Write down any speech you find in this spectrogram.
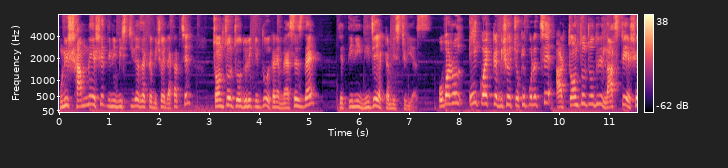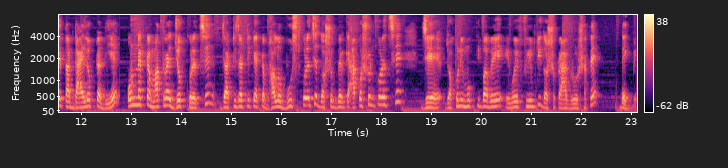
খুনির সামনে এসে তিনি মিস্টিরিয়াস একটা বিষয় দেখাচ্ছেন। চঞ্চল চৌধুরী কিন্তু এখানে মেসেজ দেয় যে তিনি নিজেই একটা মিস্টিরিয়াস ওভারঅল এই কয়েকটা বিষয় চোখে পড়েছে আর চঞ্চল চৌধুরী লাস্টে এসে তার ডায়লগটা দিয়ে অন্য একটা মাত্রায় যোগ করেছে, যা টিজারটিকে একটা ভালো বুস্ট করেছে, দর্শকদেরকে আকর্ষণ করেছে যে যখনই মুক্তি পাবে এই ওয়েব ফিল্মটি দর্শকরা আগ্রহের সাথে দেখবে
